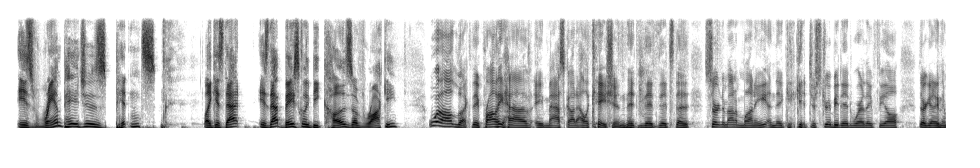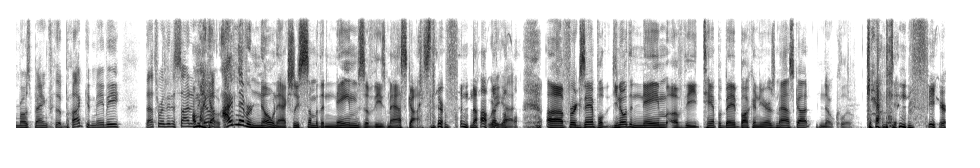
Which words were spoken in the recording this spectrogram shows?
is Rampage's pittance? like is that is that basically because of Rocky? Well, look, they probably have a mascot allocation that, that it's the certain amount of money, and they can get distributed where they feel they're getting their most bang for the buck, and maybe that's where they decided Oh to my go. god, I've never known actually some of the names of these mascots. They're phenomenal. What do you got? Uh, for example, do you know the name of the Tampa Bay Buccaneers mascot? No clue. Captain Fear.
